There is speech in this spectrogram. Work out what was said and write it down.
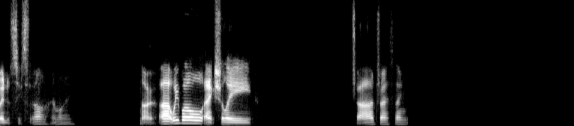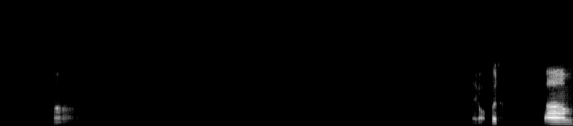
Emergency. Oh, am I? No. Uh, we will actually charge. I think. Bit awkward. Um.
